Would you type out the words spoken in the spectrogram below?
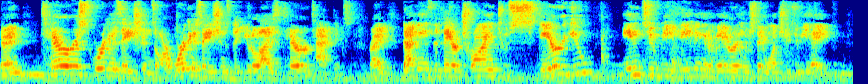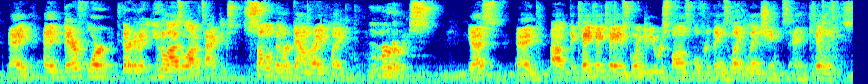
And terrorist organizations are organizations that utilize terror tactics right? That means that they are trying to scare you into behaving in a manner in which they want you to behave. Okay, and therefore they're going to utilize a lot of tactics. Some of them are downright like murderous. Yes, and um, the KKK is going to be responsible for things like lynchings and killings.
